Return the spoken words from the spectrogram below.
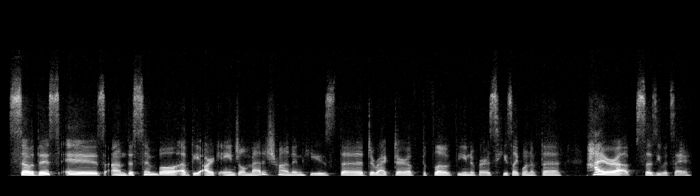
So this is um, the symbol of the archangel Metatron, and he's the director of the flow of the universe. He's like one of the higher ups, as you would say.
